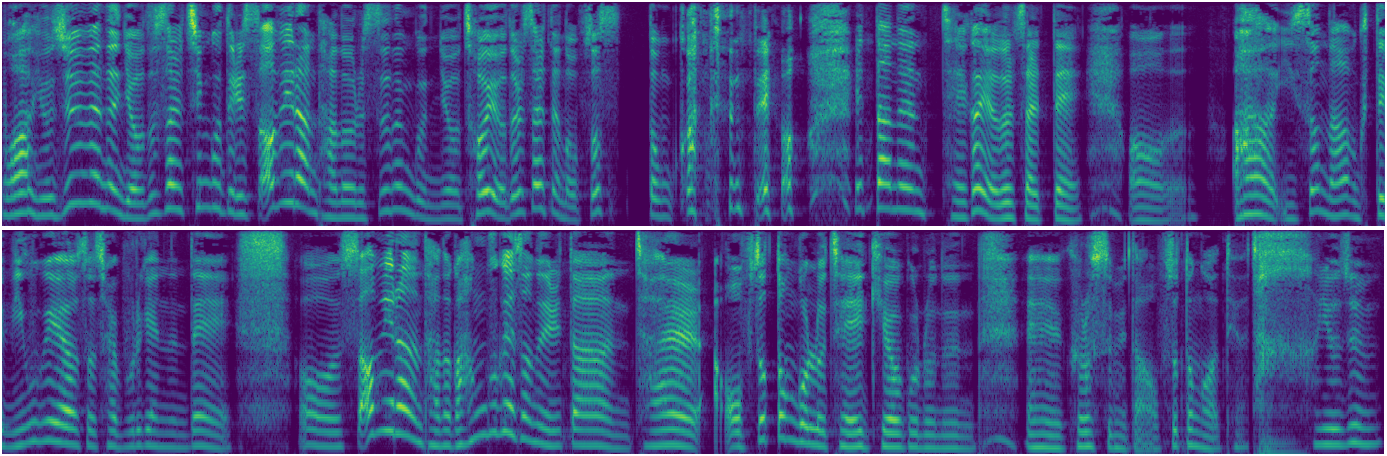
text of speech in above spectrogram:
와, 요즘에는 8살 친구들이 썸이란 단어를 쓰는군요. 저 8살 때는 없었던 것 같은데요. 일단은 제가 8살 때, 어, 아, 있었나? 그때 미국에여서 잘 모르겠는데, 어, 썸이라는 단어가 한국에서는 일단 잘 없었던 걸로 제 기억으로는, 예, 그렇습니다. 없었던 것 같아요. 자, 요즘,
